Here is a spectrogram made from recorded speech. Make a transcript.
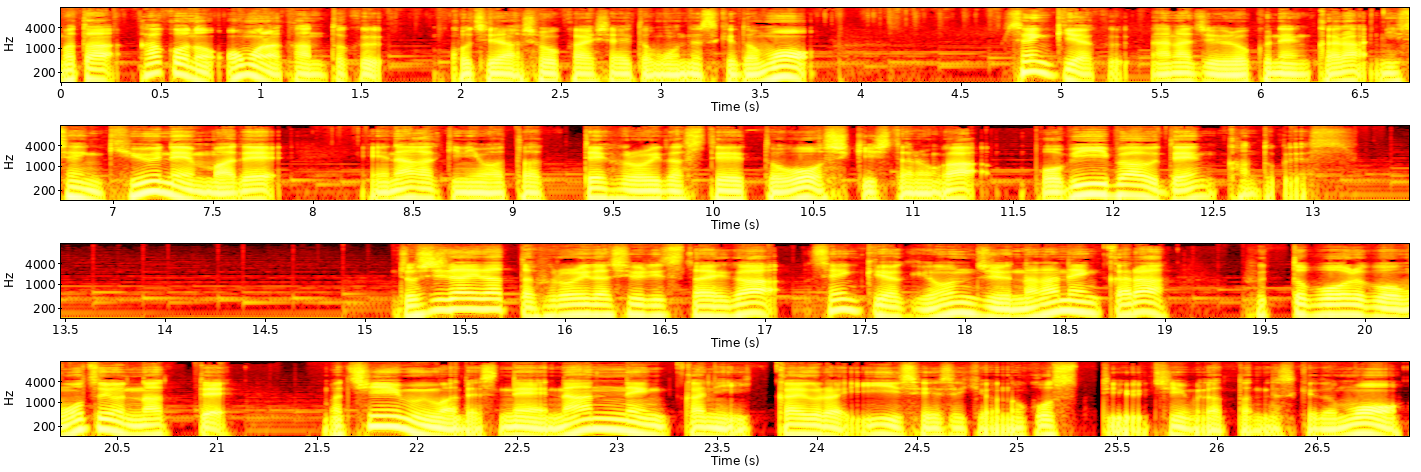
また、過去の主な監督、こちら紹介したいと思うんですけども、1976年から2009年まで長きにわたってフロリダステートを指揮したのがボビー・バウデン監督です。女子大だったフロリダ州立大が1947年からフットボール部を持つようになって、まあ、チームはですね、何年かに1回ぐらいいい成績を残すっていうチームだったんですけども、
